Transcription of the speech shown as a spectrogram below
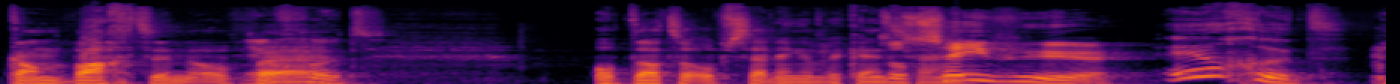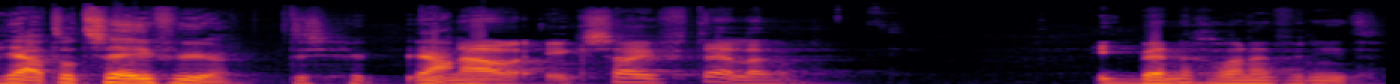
kan wachten op, op dat de opstellingen bekend tot zijn. Tot 7 uur? Heel goed. Ja, tot 7 uur. Dus, ja. Nou, ik zou je vertellen, ik ben er gewoon even niet.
